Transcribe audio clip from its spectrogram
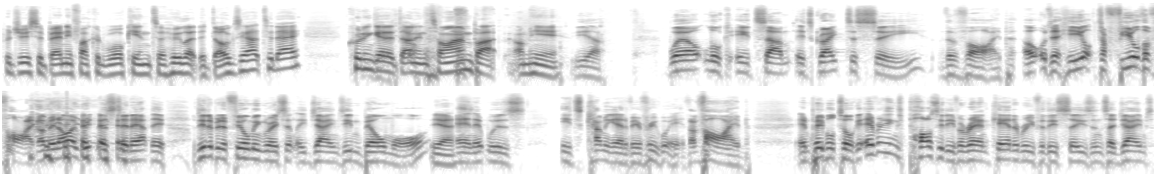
producer Ben if I could walk into Who Let the Dogs Out today. Couldn't get it done in time, but I'm here. Yeah. Well, look, it's um, it's great to see the vibe, or to heal, to feel the vibe. I mean, I witnessed it out there. I did a bit of filming recently, James, in Belmore, Yes. and it was it's coming out of everywhere. The vibe, and people talking. Everything's positive around Canterbury for this season. So, James,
